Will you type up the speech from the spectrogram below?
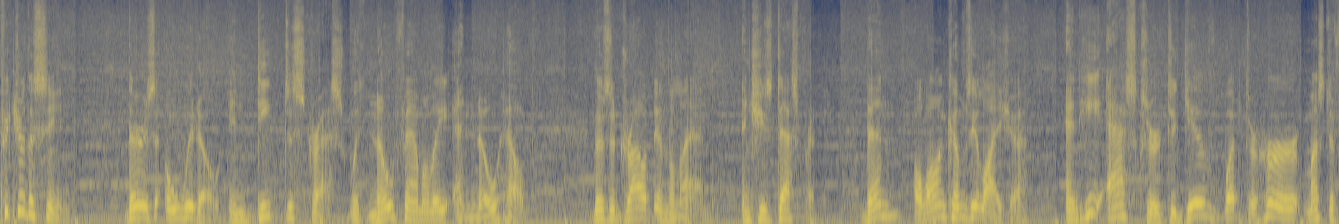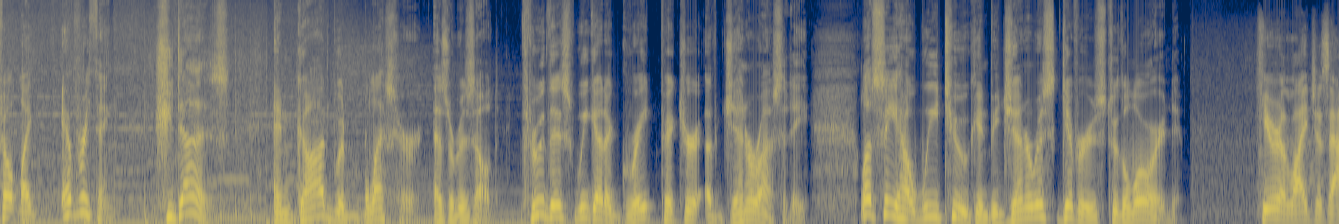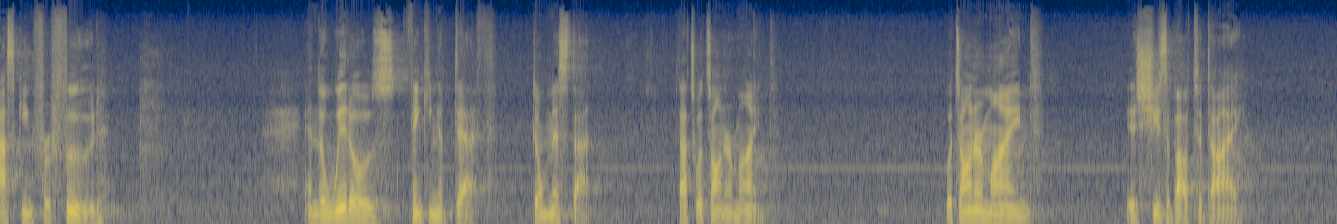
Picture the scene. There's a widow in deep distress with no family and no help. There's a drought in the land, and she's desperate. Then along comes Elijah, and he asks her to give what to her must have felt like everything. She does, and God would bless her as a result. Through this, we get a great picture of generosity. Let's see how we too can be generous givers to the Lord. Here, Elijah's asking for food, and the widow's thinking of death. Don't miss that. That's what's on her mind. What's on her mind is she's about to die.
